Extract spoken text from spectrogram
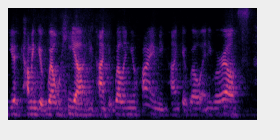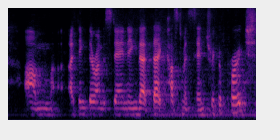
you come and get well here. You can't get well in your home. You can't get well anywhere else um, I think they're understanding that that customer centric approach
